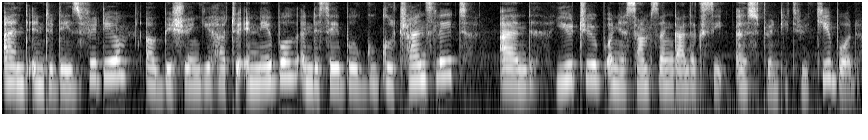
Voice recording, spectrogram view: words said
and in today's video I'll be showing you how to enable and disable Google Translate and YouTube on your Samsung Galaxy S23 keyboard.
